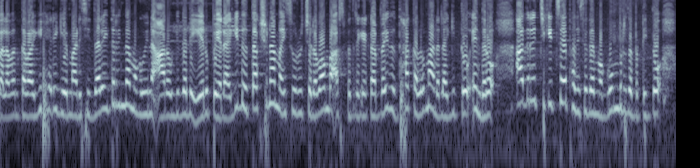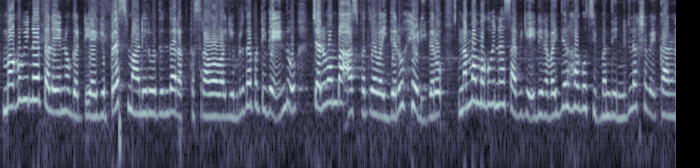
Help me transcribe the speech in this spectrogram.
ಬಲವಂತವಾಗಿ ಹೆರಿಗೆ ಮಾಡಿಸಿದ್ದಾರೆ. ಇದರಿಂದ ಮಗುವಿನ ಆರೋಗ್ಯದಲ್ಲಿ ಏರುಪೇರಾಗಿದ್ದು, ತಕ್ಷಣ ಮೈಸೂರು ಚಲವಾಂಬ ಆಸ್ಪತ್ರೆಗೆ ಕರೆದೊಯ್ದು ದಾಖಲು ಮಾಡಲಾಗಿತ್ತು ಎಂದರು. ಆದರೆ ಚಿಕಿತ್ಸೆ ಫಲಿಸದೆ ಮಗು ಮೃತಪಟ್ಟಿತ್ತು. ಮಗುವಿನ ತಲೆಯನ್ನು ಗಟ್ಟಿಯಾಗಿ ಪ್ರೆಸ್ ಮಾಡಿರುವುದರಿಂದ ರಕ್ತಸ್ರಾವವಾಗಿ ಮೃತಪಟ್ಟಿದೆ ಎಂದು ಚಲುವಂಬ ಆಸ್ಪತ್ರೆ ವೈದ್ಯರು ಹೇಳಿದರು. ನಮ್ಮ ಮಗುವಿನ ಸಾವಿಗೆ ಇಲ್ಲಿನ ವೈದ್ಯರು ಹಾಗೂ ಸಿಬ್ಬಂದಿ ನಿರ್ಲಕ್ಷ್ಯವೇ ಕಾರಣ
